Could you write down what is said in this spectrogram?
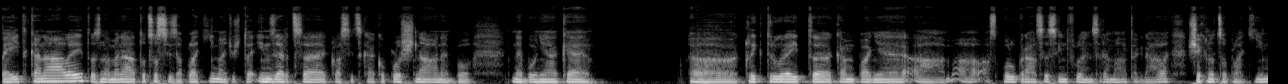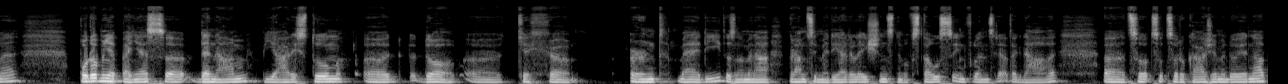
paid kanály, to znamená to, co si zaplatíme, ať už to je inzerce, klasická jako plošná, nebo, nebo nějaké uh, click-through rate kampaně a, a, a spolupráce s influencerem a tak dále, všechno, co platíme. Podobně peněz jde nám, PRistům, uh, do uh, těch earned médií, to znamená v rámci media relations nebo vztahu s influencery a tak dále, eh, co, co, co dokážeme dojednat.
